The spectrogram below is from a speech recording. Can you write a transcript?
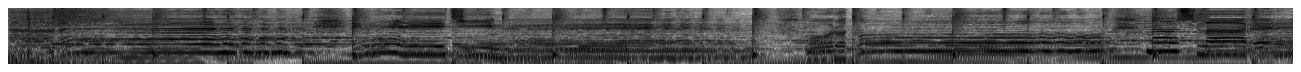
Нараа ээжимээ Морото нашларээ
